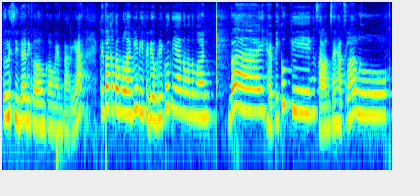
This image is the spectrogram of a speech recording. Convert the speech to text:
tulis juga di kolom komentar ya. Kita ketemu lagi di video berikutnya teman-teman. Bye, happy cooking, salam sehat selalu.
